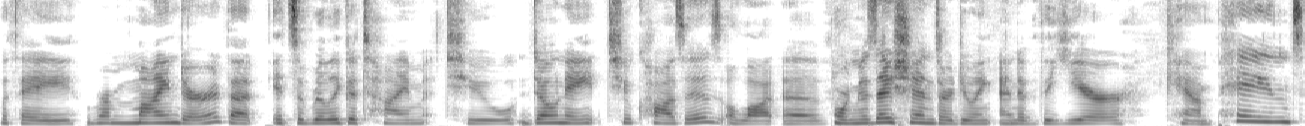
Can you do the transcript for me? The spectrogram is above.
with a reminder that it's a really good time to donate to causes. A lot of organizations are doing end of the year campaigns.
